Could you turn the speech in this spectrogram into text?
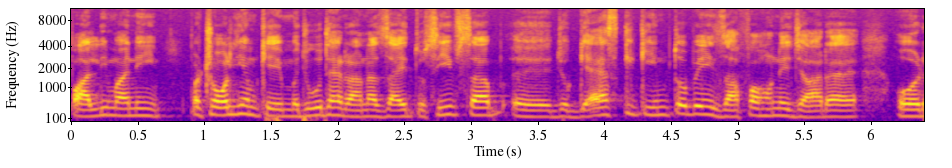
पार्लिमानी पेट्रोलियम के मौजूद हैं राना जाहिद तोसीफ साहब जो गैस की कीमतों पे इजाफा होने जा रहा है और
